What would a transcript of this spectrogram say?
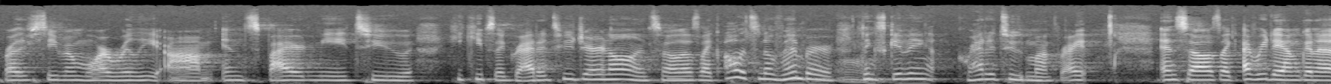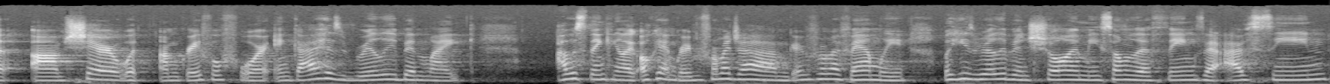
Brother Stephen Moore really um, inspired me to. He keeps a gratitude journal, and so I was like, oh, it's November, Thanksgiving Gratitude Month, right? And so I was like, every day I'm gonna um, share what I'm grateful for, and God has really been like. I was thinking like, okay, I'm grateful for my job, I'm grateful for my family, but he's really been showing me some of the things that I've seen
